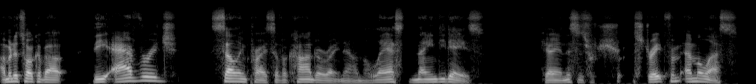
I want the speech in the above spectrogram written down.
I'm going to talk about the average selling price of a condo right now in the last 90 days. Okay, and this is straight from MLS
